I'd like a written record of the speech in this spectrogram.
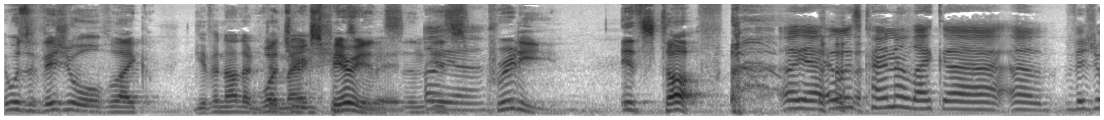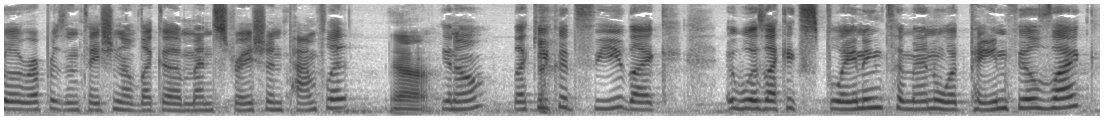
it was a visual of like give another what you experience it. and Oh, it's yeah. pretty it's tough oh yeah it was kind of like a, a visual representation of like a menstruation pamphlet Yeah. you know like you could see like it was like explaining to men what pain feels like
